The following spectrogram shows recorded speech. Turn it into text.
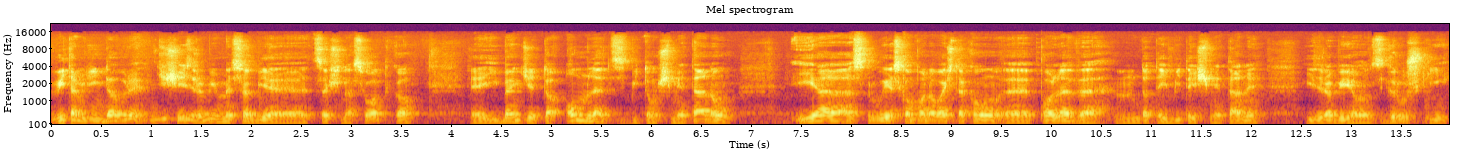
Witam, dzień dobry. Dzisiaj zrobimy sobie coś na słodko e, i będzie to omlet z bitą śmietaną. Ja spróbuję skomponować taką e, polewę mm, do tej bitej śmietany i zrobię ją z gruszki,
